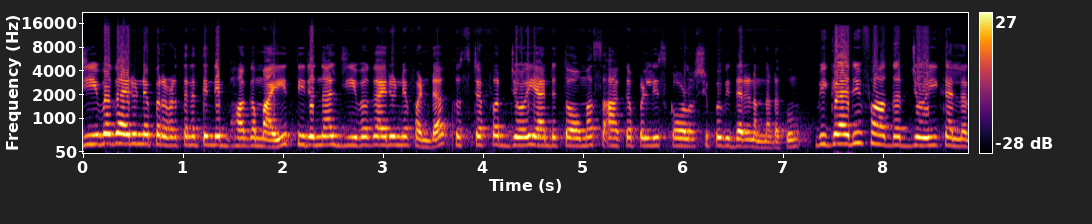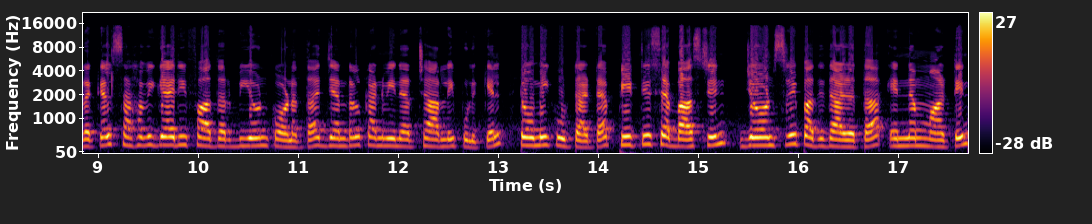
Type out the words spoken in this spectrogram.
ജീവകാരുണ്യ പ്രവർത്തനത്തിന്റെ ഭാഗമായി തിരുനാൾ ജീവകാരുണ്യ fund Christopher Joy and Thomas Akkappally scholarship വിതരണം നടക്കും. വികാരി ഫാദർ ജോയി കല്ലറക്കൽ സഹവികാരി father Biyon Konath general convener Charly Pulikkal Tomy Koottatt P T Sebastian Johnsree Pathithazhath N M Martin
